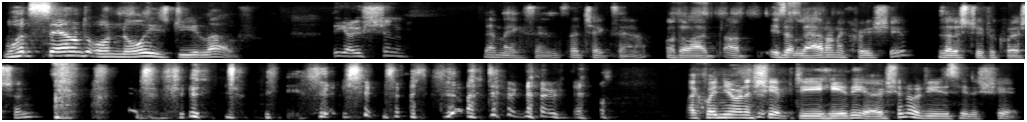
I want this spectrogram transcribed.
What sound or noise do you love? the ocean. That makes sense. That checks out. Although, I, I, is it loud on a cruise ship? Is that a stupid question? I don't know now. Like when you're on a ship, do you hear the ocean or do you just hear the ship?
